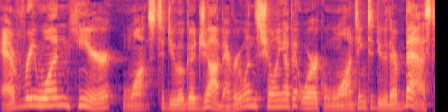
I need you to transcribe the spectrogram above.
Everyone here wants to do a good job. Everyone's showing up at work wanting to do their best.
